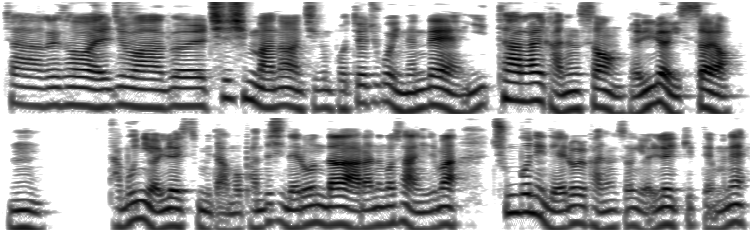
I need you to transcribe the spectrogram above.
자, 그래서 LG화학을 70만원 지금 버텨주고 있는데, 이탈할 가능성 열려 있어요. 음, 다분히 열려 있습니다. 뭐 반드시 내려온다라는 것은 아니지만, 충분히 내려올 가능성이 열려 있기 때문에,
